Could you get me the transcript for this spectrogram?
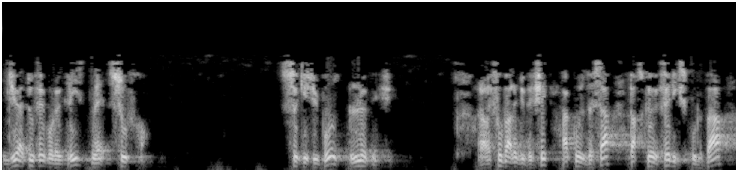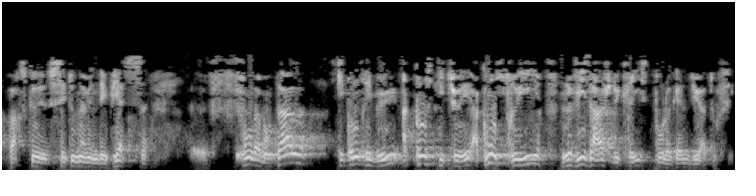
Dieu a tout fait pour le Christ, mais souffrant. Ce qui suppose le péché. Alors il faut parler du péché à cause de ça, parce que Félix pas, parce que c'est tout de même une des pièces euh, fondamentales qui contribue à constituer, à construire le visage du Christ pour lequel Dieu a tout fait.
